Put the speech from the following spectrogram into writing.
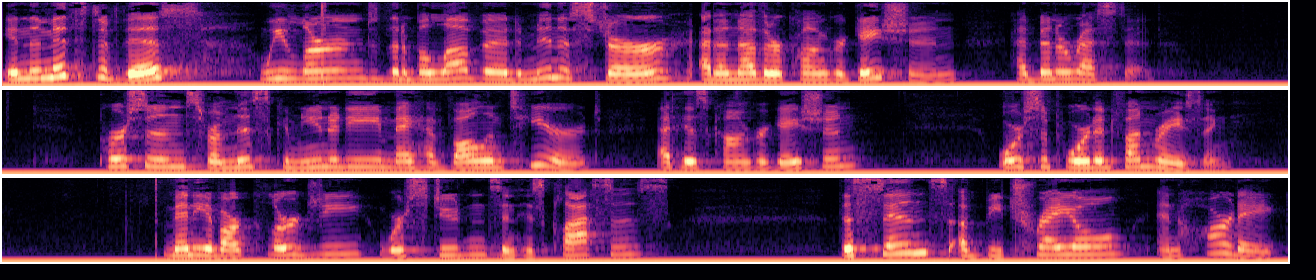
In the midst of this, we learned that a beloved minister at another congregation had been arrested. Persons from this community may have volunteered at his congregation or supported fundraising. Many of our clergy were students in his classes. The sense of betrayal and heartache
